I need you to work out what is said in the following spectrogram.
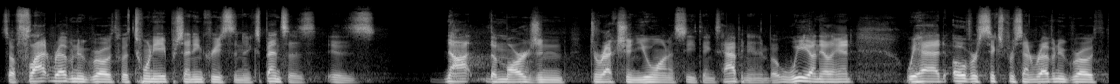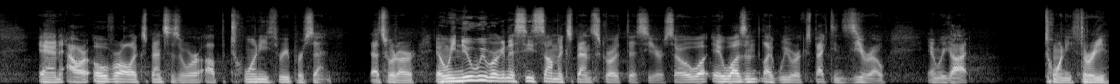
So flat revenue growth with 28% increase in expenses is not the margin direction you want to see things happening in. But we, on the other hand, we had over 6% revenue growth and our overall expenses were up 23%. That's what our, and we knew we were going to see some expense growth this year. So it wasn't like we were expecting zero and we got 23%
